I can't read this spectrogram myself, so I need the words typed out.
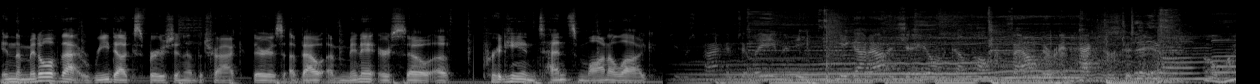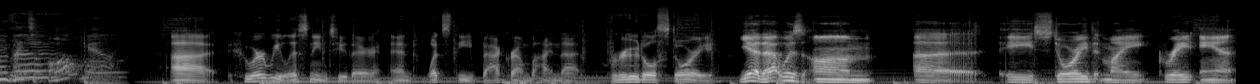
in the middle of that Redux version of the track, there's about a minute or so of pretty intense monologue packing to leave, and he, he got out of jail and come home and found her and hacked her to death. Uh, who are we listening to there, and what's the background behind that brutal story? Yeah, that was um uh, a story that my great aunt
